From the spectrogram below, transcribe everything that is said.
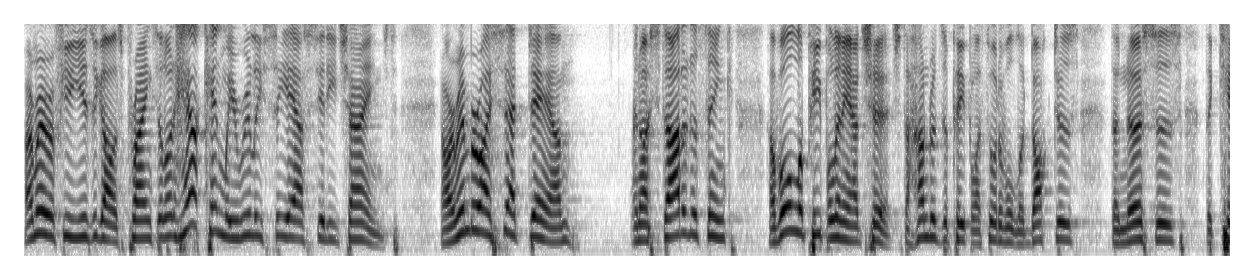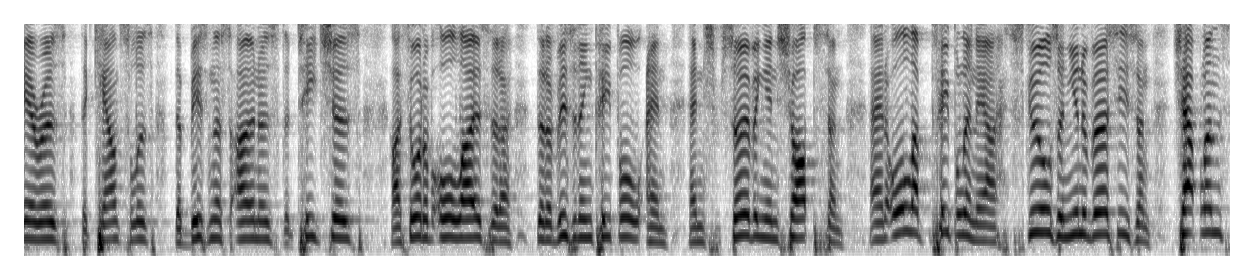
I remember a few years ago I was praying, said, Lord, how can we really see our city changed? Now, I remember I sat down and I started to think of all the people in our church, the hundreds of people. I thought of all the doctors, the nurses, the carers, the counselors, the business owners, the teachers. I thought of all those that are, that are visiting people and, and serving in shops and, and all the people in our schools and universities and chaplains.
